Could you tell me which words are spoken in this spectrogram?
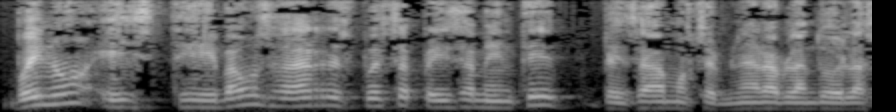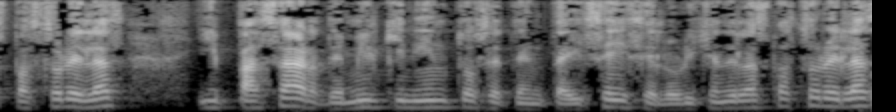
Bueno, este, vamos a dar respuesta precisamente, pensábamos terminar hablando de las pastorelas y pasar de 1576, el origen de las pastorelas,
